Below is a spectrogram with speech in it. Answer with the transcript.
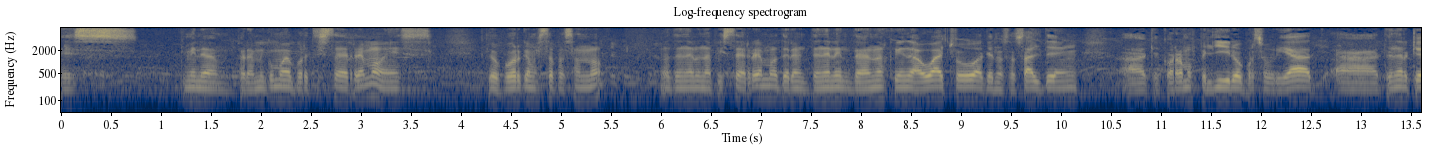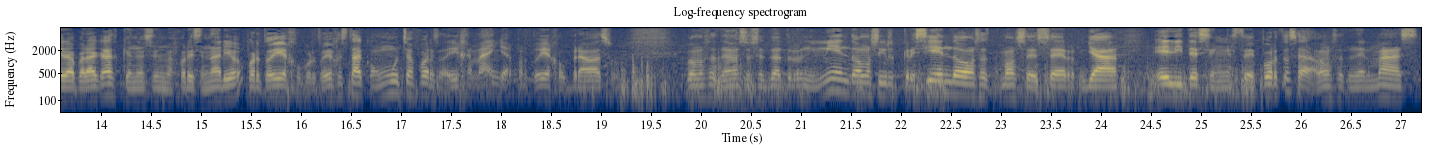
Es, mira, para mí como deportista de remo es lo peor que me está pasando. No tener una pista de remo, tener, tener tenernos que ir a Huacho, a que nos asalten, a que corramos peligro por seguridad, a tener que ir a Paracas, que no es el mejor escenario. Puerto Viejo, Puerto Viejo está con mucha fuerza. Dije, man, ya, Puerto Viejo, bravazo. Vamos a tener nuestro centro de alto rendimiento, vamos a ir creciendo, vamos a, vamos a ser ya élites en este deporte, o sea, vamos a tener más,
